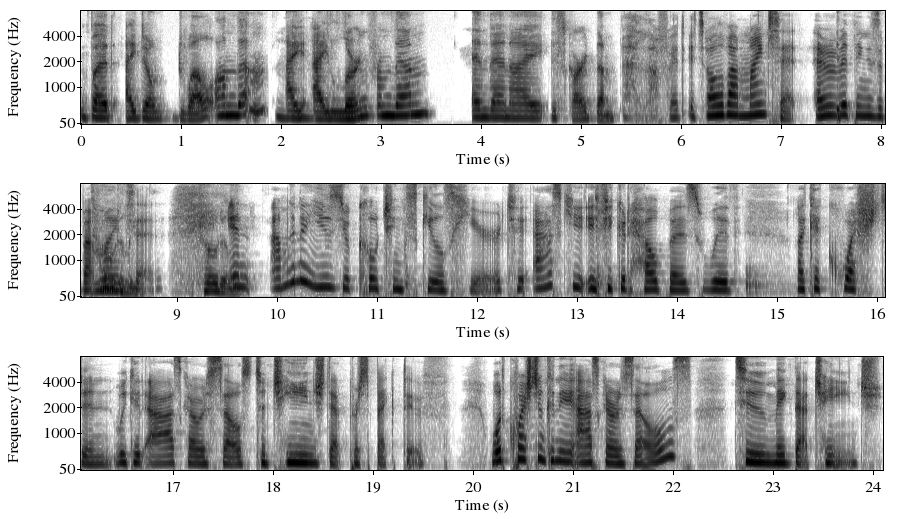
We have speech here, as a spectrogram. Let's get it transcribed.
but i don't dwell on them mm-hmm. i i learn from them and then I discard them. I love it. It's all about mindset. Everything is about totally, mindset. Totally. And I'm going to use your coaching skills here to ask you if you could help us with like a question we could ask ourselves to change that perspective. What question can we ask ourselves to make that change?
